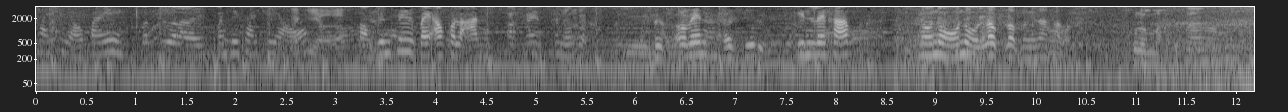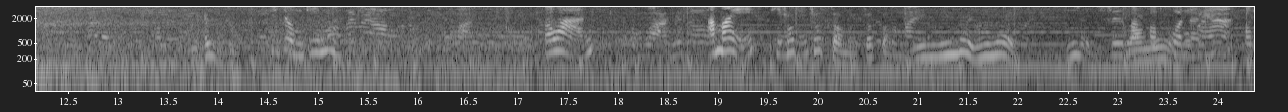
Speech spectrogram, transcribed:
ชาเขียวไป มันคืออะไร มันคือชาเขียว เขียวครับ ของขึ้นชื่อไปเอาคนละอัน อ่ะให้ให้ โอเว่นกินเลยครับ หนูหนูหนูหลบหลบตรงนี้นะครับ คุณลมอ่ะ พี่จุ๋มกินก็หวานอ่ะไม่ชิม ちょちょっと甘いちょっと甘いいいいいねいいねいいね ซื้อมาครบคนนะเนี่ยครบ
